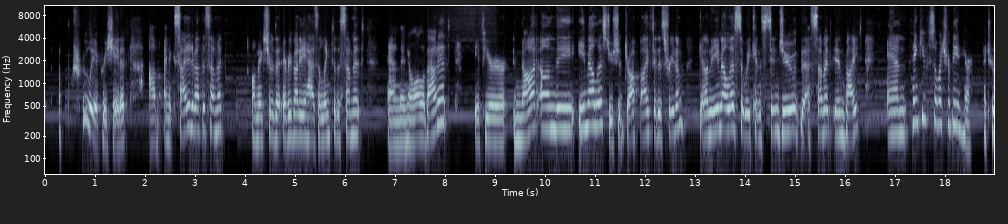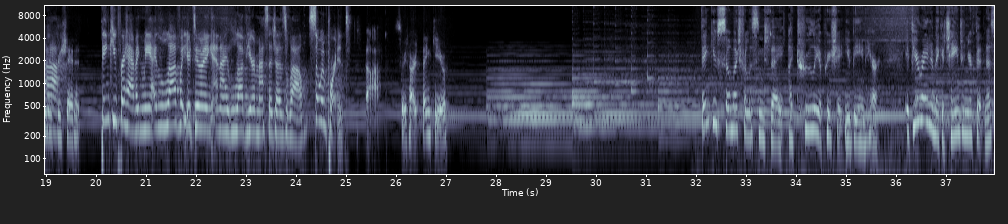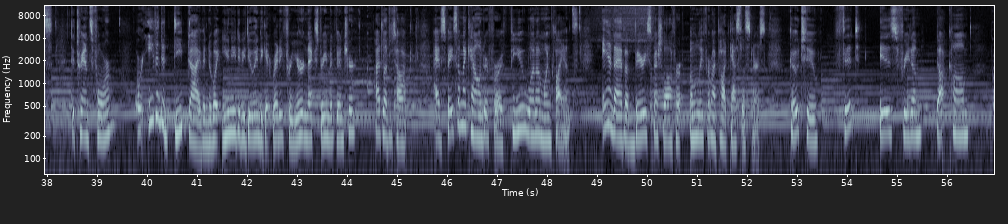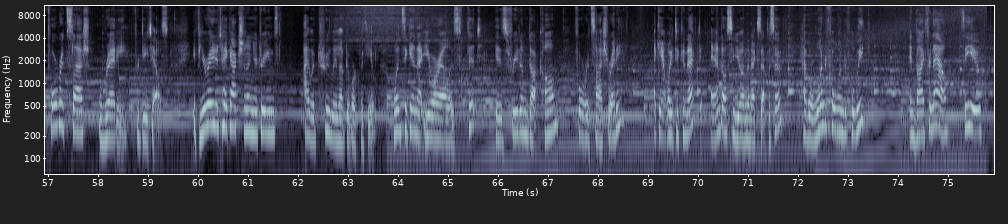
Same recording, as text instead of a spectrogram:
truly appreciate it. Um, I'm excited about the summit. I'll make sure that everybody has a link to the summit and they know all about it. If you're not on the email list, you should drop by Fit is Freedom. Get on the email list so we can send you the summit invite. And thank you so much for being here. I truly ah, appreciate it. Thank you for having me. I love what you're doing and I love your message as well. So important. Ah, sweetheart. Thank you. Thank you so much for listening today. I truly appreciate you being here. If you're ready to make a change in your fitness, to transform, or even to deep dive into what you need to be doing to get ready for your next dream adventure, I'd love to talk. I have space on my calendar for a few one on one clients, and I have a very special offer only for my podcast listeners. Go to fitisfreedom.com forward slash ready for details. If you're ready to take action on your dreams, I would truly love to work with you. Once again, that URL is fitisfreedom.com forward slash ready. I can't wait to connect, and I'll see you on the next episode. Have a wonderful, wonderful week, and bye for now. See you.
